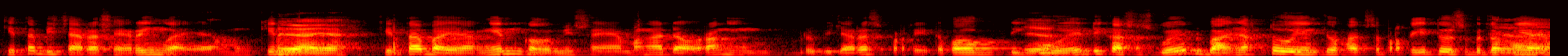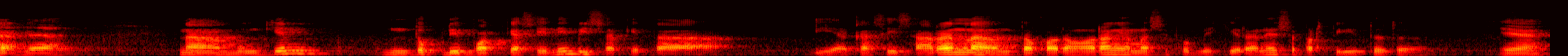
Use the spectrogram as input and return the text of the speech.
kita bicara sharing lah ya. Mungkin Iya, iya. kita bayangin kalau misalnya emang ada orang yang berbicara seperti itu. Kalau di Iya. gue, di kasus gue banyak tuh yang curhat seperti itu sebenarnya. Iya, iya. Nah, mungkin untuk di podcast ini bisa kita ya kasih saran lah untuk orang-orang yang masih pemikirannya seperti itu tuh. Ya,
